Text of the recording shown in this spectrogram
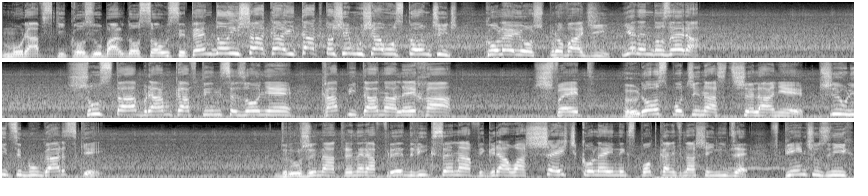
Murawski, Kozubal do Sousy, ten do Iszaka i tak to się musiało skończyć. Kolejosz prowadzi 1 do 0. Szósta bramka w tym sezonie kapitana Lecha. Szwed rozpoczyna strzelanie przy ulicy Bułgarskiej. Drużyna trenera Fredriksena wygrała sześć kolejnych spotkań w naszej lidze. W pięciu z nich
